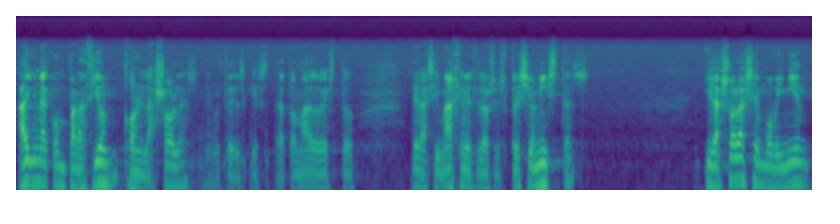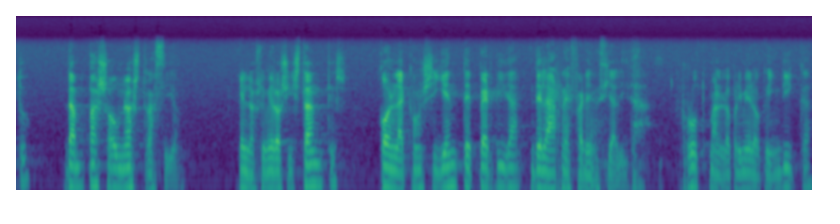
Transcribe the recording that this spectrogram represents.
Hay una comparación con las olas, ustedes que está tomado esto de las imágenes de los expresionistas, y las olas en movimiento dan paso a una abstracción en los primeros instantes, con la consiguiente pérdida de la referencialidad. Ruthman lo primero que indica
